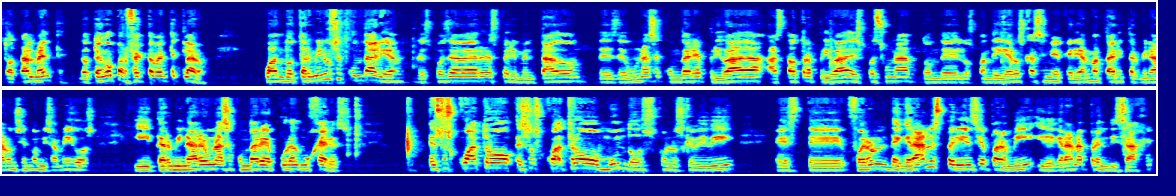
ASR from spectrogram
Totalmente, lo tengo perfectamente claro. Cuando termino secundaria, después de haber experimentado desde una secundaria privada hasta otra privada, después una donde los pandilleros casi me querían matar y terminaron siendo mis amigos, y terminar en una secundaria de puras mujeres, esos cuatro, esos cuatro mundos con los que viví este, fueron de gran experiencia para mí y de gran aprendizaje.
